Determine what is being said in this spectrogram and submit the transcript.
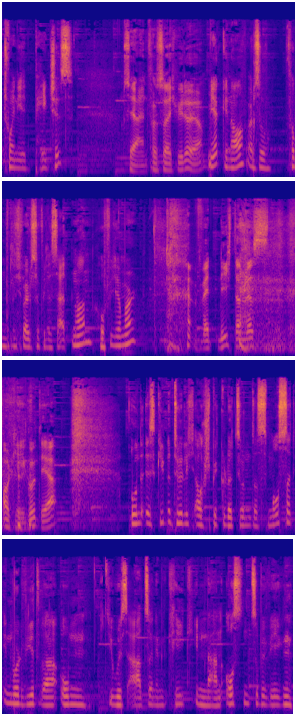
28 Pages. Sehr einfallsreich wieder, ja. Ja, genau. Also vermutlich, weil es so viele Seiten waren, hoffe ich einmal. Wenn nicht, dann wär's. Okay, gut, ja. Und es gibt natürlich auch Spekulationen, dass Mossad involviert war, um die USA zu einem Krieg im Nahen Osten zu bewegen.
